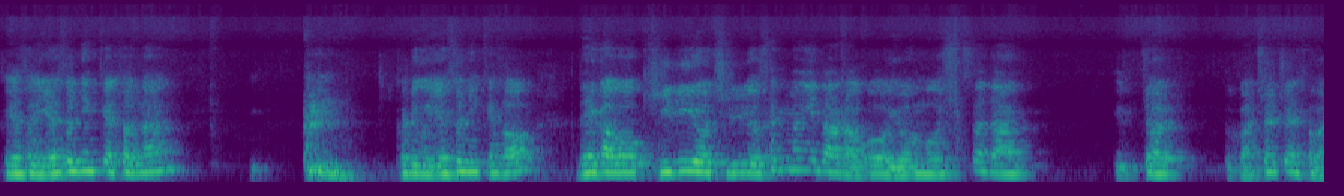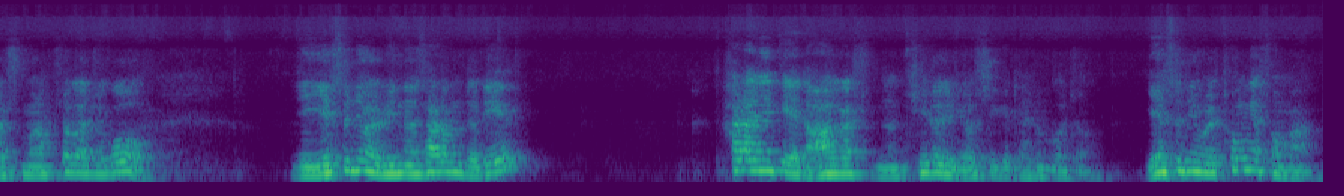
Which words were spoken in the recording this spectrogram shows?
그래서 예수님께서는 그리고 예수님께서 내가 곧 길이요 진리요 생명이다라고 요한복음 14장 6절과 7절에서 말씀을 하셔가지고 이제 예수님을 믿는 사람들이 하나님께 나아갈 수 있는 길을 여시게 되는 거죠. 예수님을 통해서만.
